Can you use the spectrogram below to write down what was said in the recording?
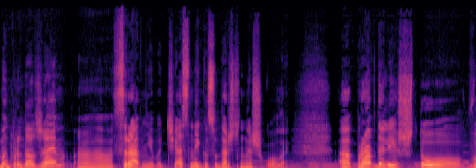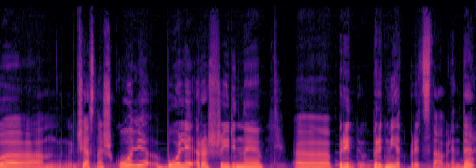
мы продолжаем э, сравнивать частные и государственные школы. А правда ли, что в частной школе более расширенный э, пред, предмет представлен, да?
